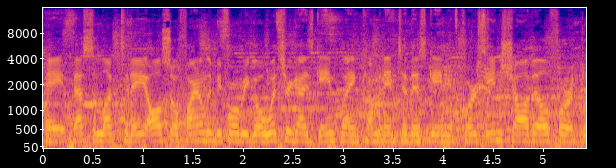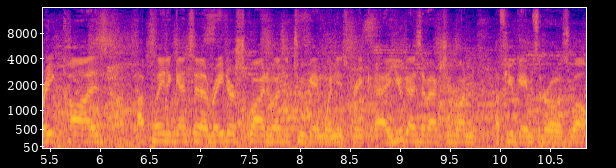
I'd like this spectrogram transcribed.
Hey, best of luck today. Also, finally, before we go, what's your guys' game plan coming into this game? Of course, in Shawville for a great cause, uh, playing against a Raider squad who has a two-game winning streak. Uh, you guys have actually won a few games in a row as well.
